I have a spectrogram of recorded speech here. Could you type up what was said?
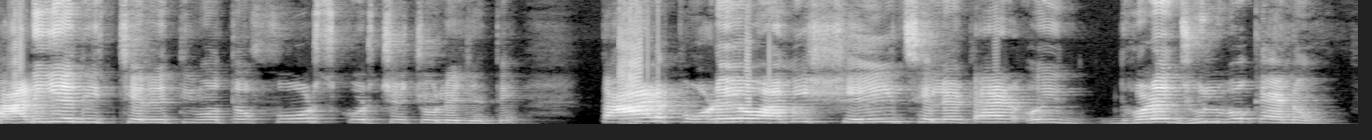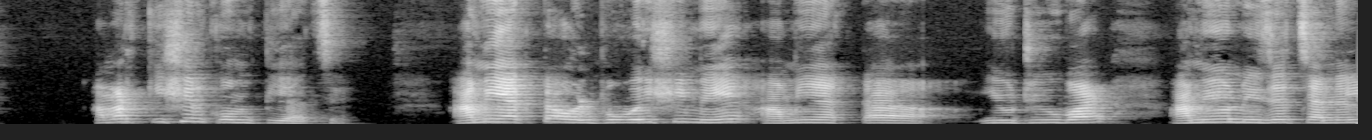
তাড়িয়ে দিচ্ছে, রীতিমতো ফোর্স করছে চলে যেতে, তারপরেও আমি সেই ছেলেটার ওই ধরে ঝুলবো কেন? আমার কিসের কমতি আছে? আমি একটা অল্প বয়সী মেয়ে, আমি একটা ইউটিউবার আমিও নিজের চ্যানেল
